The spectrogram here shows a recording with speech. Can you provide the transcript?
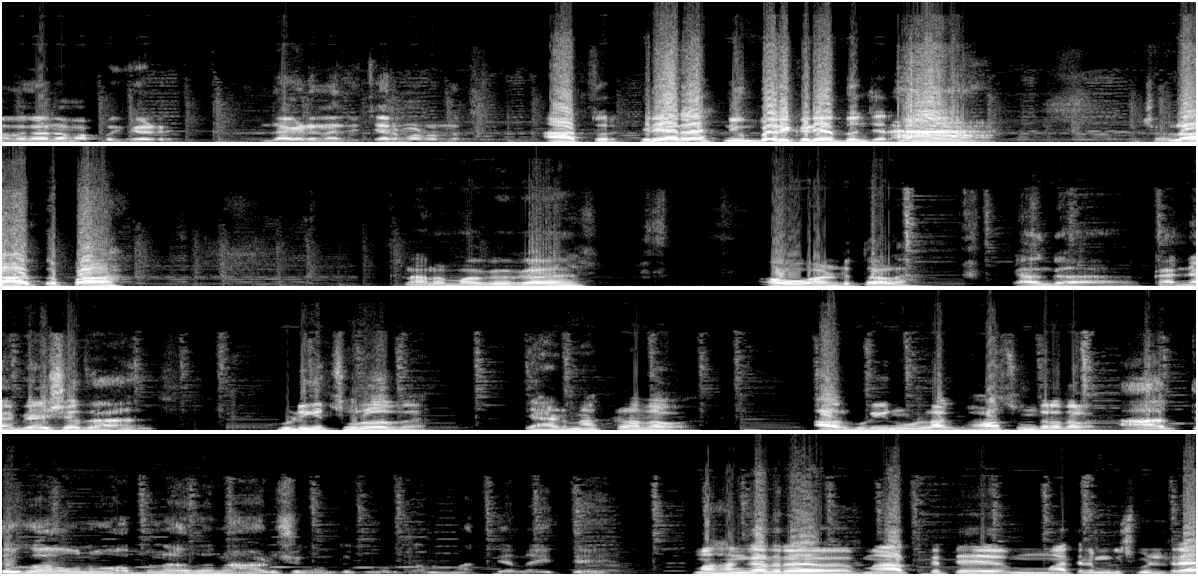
ಮೊದಲ ನಮ್ಮ ಅಪ್ಪಗೆ ಹೇಳ್ರಿ. ಹಿಂದಾಗಡೆ ನಾನು ವಿಚಾರ ಮಾಡೋಣ ಆತು ರೀ ಹಿರಿಯಾರ ನೀವು ಬರ್ರಿ ಕಡೆ ಅದ್ದೊಂದ್ ಜರ ಚಲೋ ಆತಪ್ಪ. ನನ್ನ ಮಗಗ ಅವು ಅಂಡ್ತಾಳ. ಹೆಂಗ? ಕನ್ಯಾ ಬೇಷದ ಹುಡುಗಿ ಚಲೋ ಅದ. ಎರಡು ಮಕ್ಳು ಅದಾವ. ಆದ್ರ ಹುಡುಗಿ ನೋಡ್ಲಾಕ್ ಬಹಳ ಸುಂದರ ಅದಾಳ. ಆತ್ ತಗೋ ಅವನು ಒಬ್ಬನ ಅದನ್ನ ಆಡಿಸ್ಕೊಂತ ಕೊಡ್ತಾನ ಮತ್ತೇನೈತಿ ಮ ಹಂಗಾದ್ರ ಮಾತುಕತೆ ಮಾತಾಡಿ ಮುಗಿಸ್ಬಿಡ್ರೆ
